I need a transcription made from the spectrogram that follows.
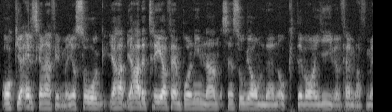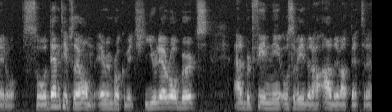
Och jag älskar den här filmen. Jag såg, jag hade, jag hade tre av fem på den innan, sen såg jag om den och det var en given femma för mig då. Så den tipsar jag om, Erin Brockovich. Julia Roberts, Albert Finney och så vidare har aldrig varit bättre.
